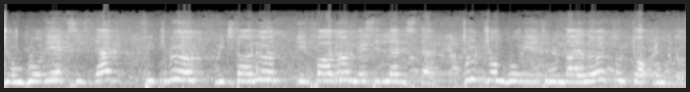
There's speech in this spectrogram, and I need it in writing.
Cumhuriyet sizden fikri ür, vicdanı nesiller ister. Türk Cumhuriyeti'nin dayanağı Türk toplumudur.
